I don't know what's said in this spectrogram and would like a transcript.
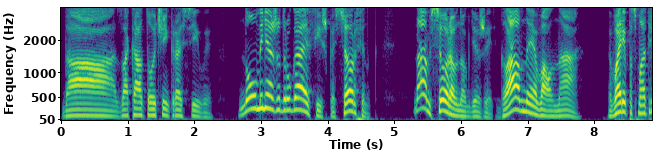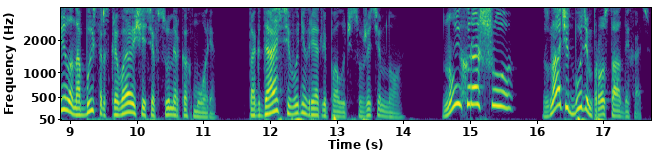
«Да, закат очень красивый. Но у меня же другая фишка — серфинг. Нам все равно, где жить. Главное — волна». Варя посмотрела на быстро скрывающееся в сумерках море. «Тогда сегодня вряд ли получится, уже темно». Ну и хорошо. Значит, будем просто отдыхать.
